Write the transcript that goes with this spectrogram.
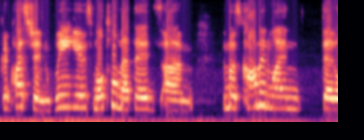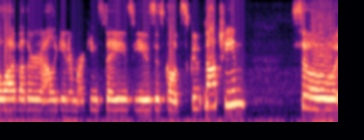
Good question. We use multiple methods. Um, the most common one that a lot of other alligator marking studies use is called scute notching. So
